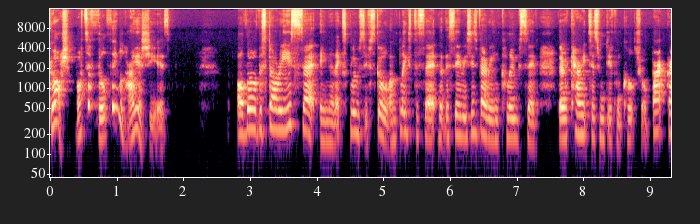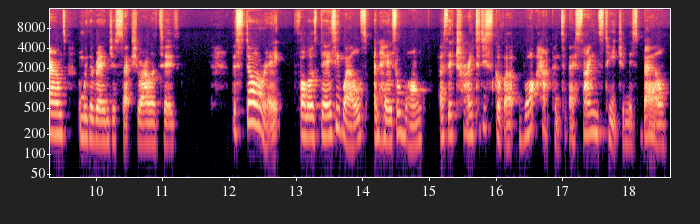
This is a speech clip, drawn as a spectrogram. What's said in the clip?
gosh, what a filthy liar she is. Although the story is set in an exclusive school, I'm pleased to say that the series is very inclusive. There are characters from different cultural backgrounds and with a range of sexualities. The story follows Daisy Wells and Hazel Wong as they try to discover what happened to their science teacher, Miss Bell.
